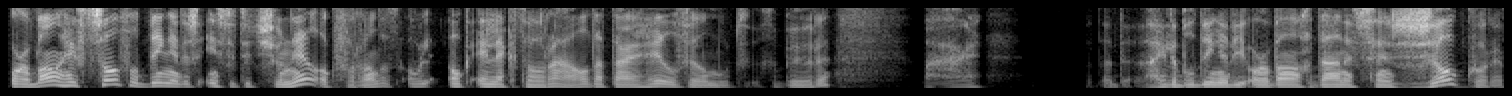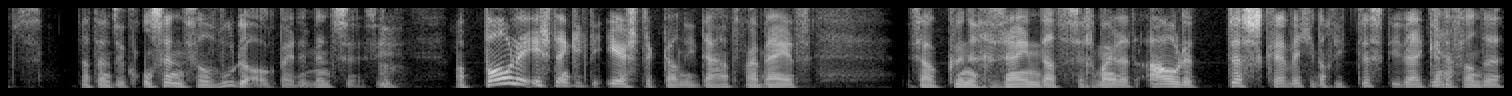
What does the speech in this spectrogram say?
Orbán heeft zoveel dingen dus institutioneel ook veranderd. Ook, electoraal, dat daar heel veel moet gebeuren. Maar een heleboel dingen die Orbán gedaan heeft zijn zo corrupt. Dat er natuurlijk ontzettend veel woede ook bij de mensen zit. Maar Polen is denk ik de eerste kandidaat waarbij het zou kunnen zijn dat zeg maar dat oude Tusk, hè, weet je nog die Tusk die wij kennen van, de,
